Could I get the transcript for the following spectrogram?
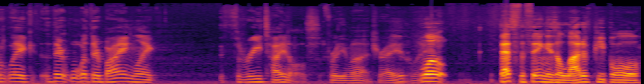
but like they're what they're buying like three titles pretty much, right? Like, Well, that's the thing is a lot of people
